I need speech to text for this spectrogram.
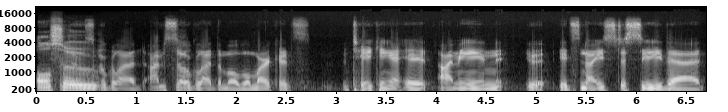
Also, I'm so glad. I'm so glad the mobile market's taking a hit. I mean, it, it's nice to see that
